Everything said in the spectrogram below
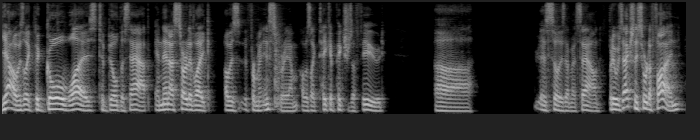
yeah, I was like, the goal was to build this app. And then I started like, I was from an Instagram, I was like taking pictures of food. Uh, as silly as that might sound, but it was actually sort of fun.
